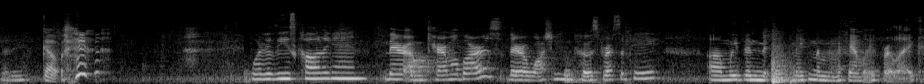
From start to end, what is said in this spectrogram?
Ready? Go. what are these called again? They're um, caramel bars. They're a Washington Post recipe. Um, we've been m- making them in the family for like,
